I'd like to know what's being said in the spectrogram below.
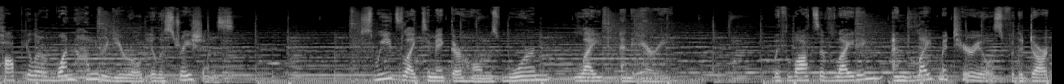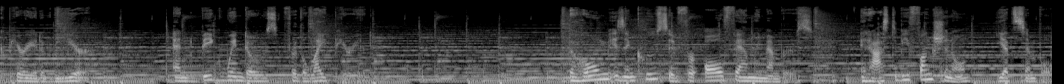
popular 100 year old illustrations. Swedes like to make their homes warm, light, and airy, with lots of lighting and light materials for the dark period of the year, and big windows for the light period. The home is inclusive for all family members. It has to be functional, yet simple.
